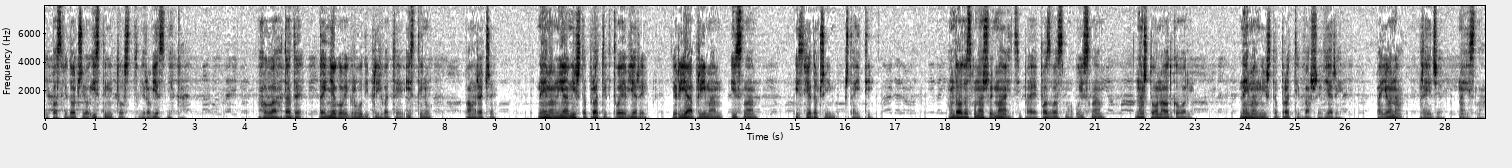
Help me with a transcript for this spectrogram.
i posvjedočio istinitost vjerovjesnika. Allah dade da i njegove grudi prihvate istinu, pa on reče, nemam ni ja ništa protiv tvoje vjere, jer ja primam islam i svjedočim šta i ti. Onda odasmo našoj majici, pa je pozvao smo u islam, na što ona odgovori, nemam ništa protiv vaše vjere, pa i ona pređe na islam.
